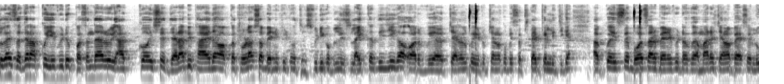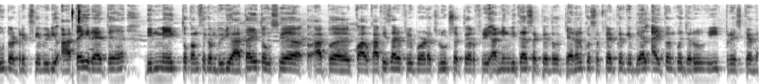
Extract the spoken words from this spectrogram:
तो गाइज़ अगर आपको ये वीडियो पसंद आया और आपको इससे ज़रा भी फ़ायदा हो, आपका थोड़ा सा बेनिफिट हो तो इस वीडियो को प्लीज़ लाइक कर दीजिएगा और चैनल को यूट्यूब चैनल को भी सब्सक्राइब कर लीजिएगा। आपको इससे बहुत सारा बेनिफिट होगा। हमारे चैनल पर ऐसे लूट और ट्रिक्स के वीडियो आते ही रहते हैं। दिन में एक तो कम से कम वीडियो आता ही तो उससे आप काफ़ी सारे फ्री प्रोडक्ट्स लूट सकते हो और फ्री अर्निंग भी कर सकते हो। तो चैनल को सब्सक्राइब करके बेल आइकन को ज़रूर ही प्रेस कर दें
